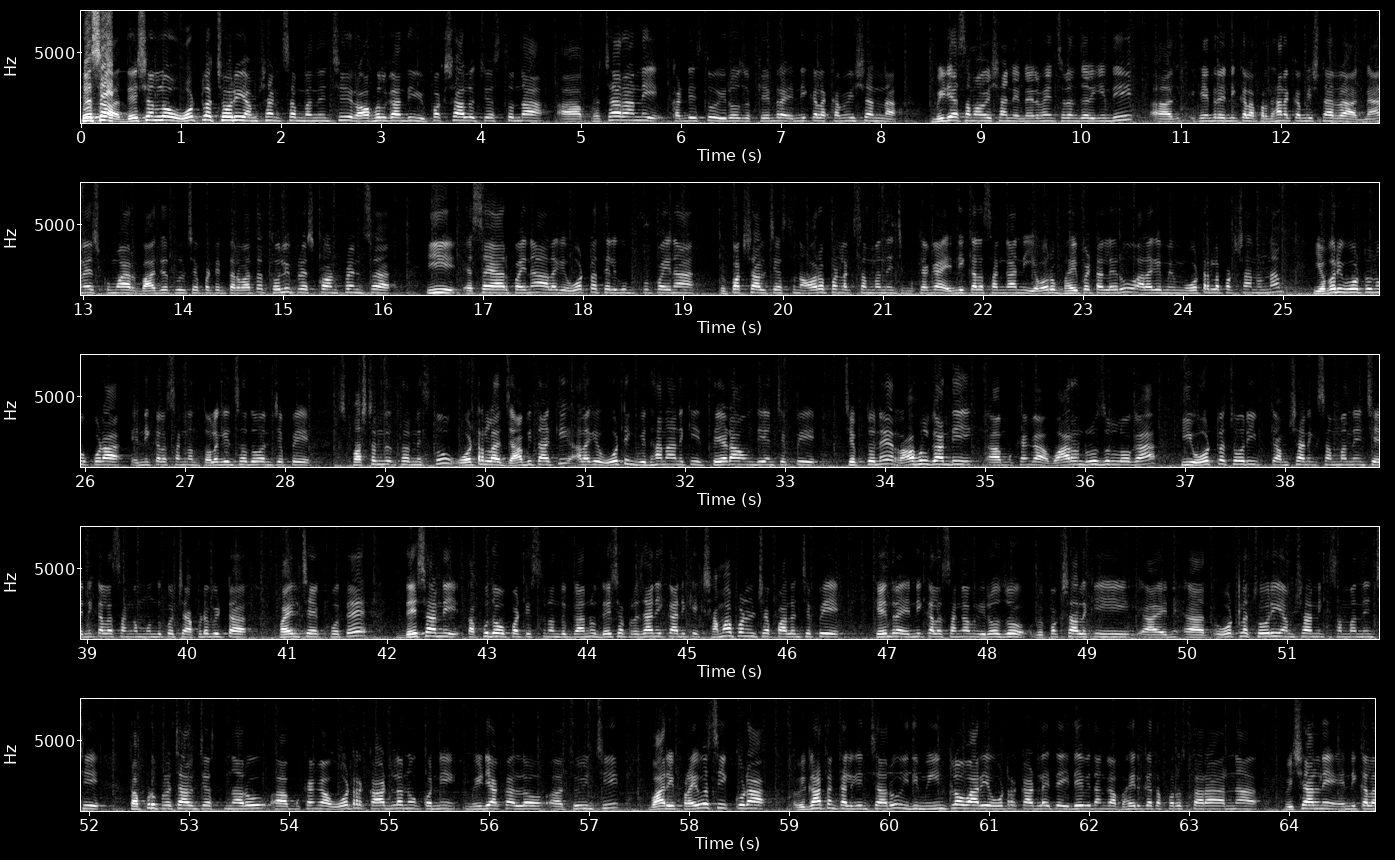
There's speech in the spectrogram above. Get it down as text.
ఎస్ దేశంలో ఓట్ల చోరీ అంశానికి సంబంధించి రాహుల్ గాంధీ విపక్షాలు చేస్తున్న ప్రచారాన్ని ఖండిస్తూ ఈరోజు కేంద్ర ఎన్నికల కమిషన్ మీడియా సమావేశాన్ని నిర్వహించడం జరిగింది. కేంద్ర ఎన్నికల ప్రధాన కమిషనర్ జ్ఞానేష్ కుమార్ బాధ్యతలు చేపట్టిన తర్వాత తొలి ప్రెస్ కాన్ఫరెన్స్ ఈ ఎస్ఐఆర్ పైన అలాగే ఓట్ల తెలుగు పైన విపక్షాలు చేస్తున్న ఆరోపణలకు సంబంధించి ముఖ్యంగా ఎన్నికల సంఘాన్ని ఎవరు భయపెట్టలేరు. అలాగే మేము ఓటర్ల పక్షాన ఉన్నాం. ఎవరి ఓటును కూడా ఎన్నికల సంఘం తొలగించదు అని చెప్పి స్పష్టతనిస్తూ ఓటర్ల జాబితాకి అలాగే ఓటింగ్ విధానానికి తేడా ఉంది అని చెప్పి చెప్తూనే రాహుల్ గాంధీ ముఖ్యంగా వారం రోజుల్లోగా ఈ ఓట్ల చోరీ అంశానికి సంబంధించి ఎన్నికల సంఘం ముందుకొచ్చి అఫిడవిట్ ఫైల్ చేయకపోతే దేశాన్ని తప్పుదోవ పట్టిస్తున్నందుకు గాను దేశ ప్రజానీకానికి క్షమాపణలు చెప్పాలని చెప్పి కేంద్ర ఎన్నికల సంఘం ఈరోజు విపక్షాలకి ఎన్ని- ఓట్ల చోరీ అంశానికి సంబంధించి తప్పుడు ప్రచారం చేస్తున్నారు. ముఖ్యంగా ఓటర్ కార్డులను కొన్ని మీడియాలో చూపించి వారి ప్రైవసీకి కూడా విఘాతం కలిగించారు. ఇది మీ ఇంట్లో వారి ఓటర్ కార్డులు అయితే ఇదే విధంగా బహిర్గత పరుస్తారా అన్న విషయాల్ని ఎన్నికల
